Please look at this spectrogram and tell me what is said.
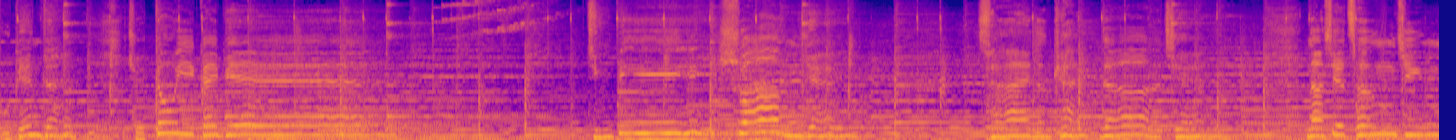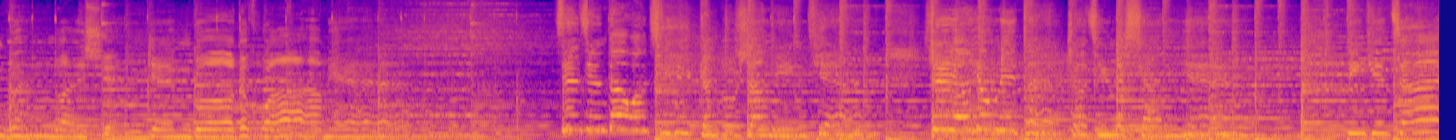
不变的却都已改变，紧闭双眼才能看得见。那些曾经温暖鲜艳过的画面，渐渐的忘记赶不上明天，只要用力的抓紧了想念，明天再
